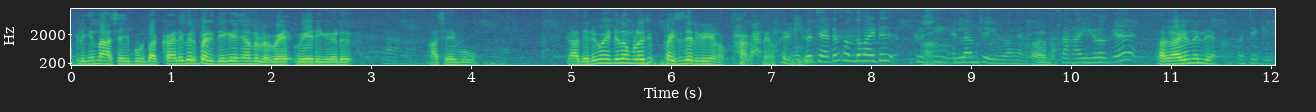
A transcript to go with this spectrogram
അപ്പളിക്ക് നാശമായി പോകും തക്കാളിക്ക് ഒരു പരിധി കഴിഞ്ഞാണ്ടല്ലോ വേടി വേടികേട് നാശമായി പോകും അതിനു വേണ്ടി നമ്മൾ പൈസ ചെലവ് ചെയ്യണം. അല്ലാതെ ഇല്ല. ഇപ്പൊ ചേട്ടൻ സ്വന്തമായിട്ട് കൃഷി എല്ലാം ചെയ്യുന്നു അങ്ങനെ. സഹായികളൊക്കെ സഹായമൊന്നുമില്ല ഒറ്റയ്ക്ക്.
